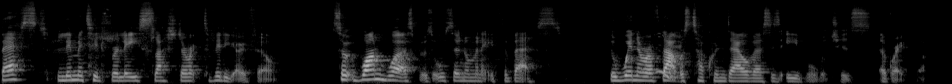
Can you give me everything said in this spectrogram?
best limited release slash direct to video film. So it won worst, but was also nominated for best. The winner of that was Tucker and Dale versus Evil, which is a great film.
